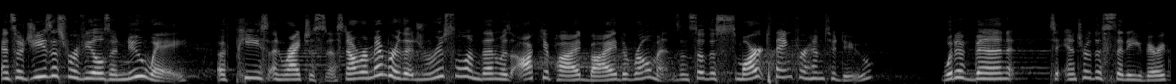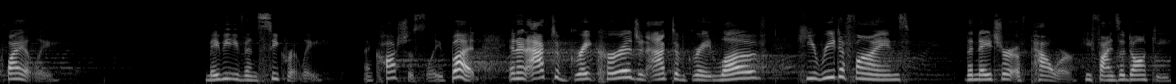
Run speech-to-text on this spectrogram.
And so Jesus reveals a new way of peace and righteousness. Now remember that Jerusalem then was occupied by the Romans. And so the smart thing for him to do would have been to enter the city very quietly, maybe even secretly and cautiously. But in an act of great courage, an act of great love, he redefines the nature of power. He finds a donkey.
